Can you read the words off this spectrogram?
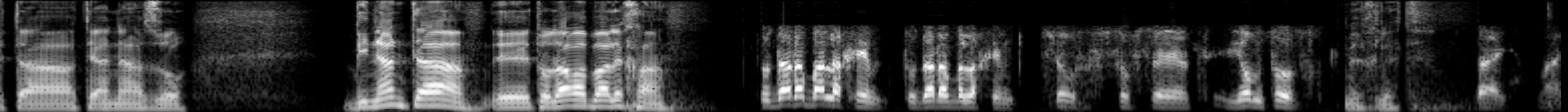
את הטענה הזו. בינן טעה, אה, תודה רבה לך. תודה רבה לכם, תודה רבה לכם. סוף סוף יום טוב. בהחלט. ביי, ביי.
